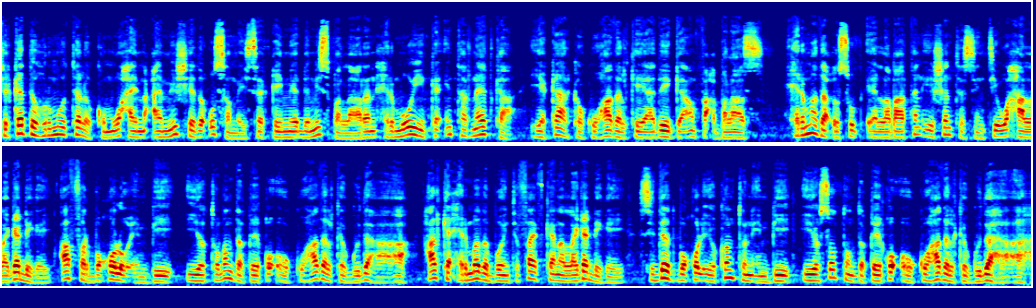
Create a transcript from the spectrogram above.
Shirkadda hormuud telecom waxay macaamiisheeda u samaysay qiimiyo dhimis ballaaran xirmooyinka internetka iyo kaarka ku hadalka ee adeega anfac balaas xirmada cusub ee labaatan iyo shanta senti waxaa laga dhigay afar boqol oo m b iyo toban daqiiqo oo ku hadalka gudaha ah halka xirmada bointy five kana laga dhigay siddeed boqol iyo konton m b iyo soddon daqiiqo oo ku hadalka gudaha ah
